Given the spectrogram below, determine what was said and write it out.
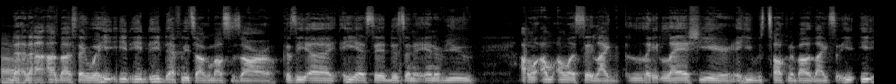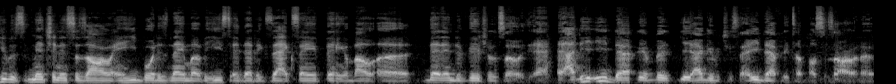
uh, I was about to say, well, he he, he definitely talking about Cesaro because he uh, he had said this in an interview I, I, I want to say like late last year, he was talking about like so he he was mentioning Cesaro and he brought his name up. and He said that exact same thing about uh that individual. So yeah, I, he definitely. But yeah, I get what you're saying. He definitely talked about Cesaro though.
